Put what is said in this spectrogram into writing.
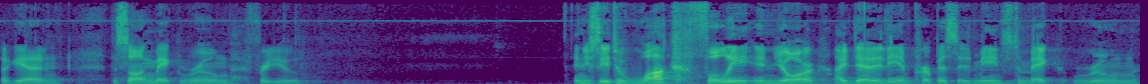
again the song Make Room for You. And you see, to walk fully in your identity and purpose, it means to make room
